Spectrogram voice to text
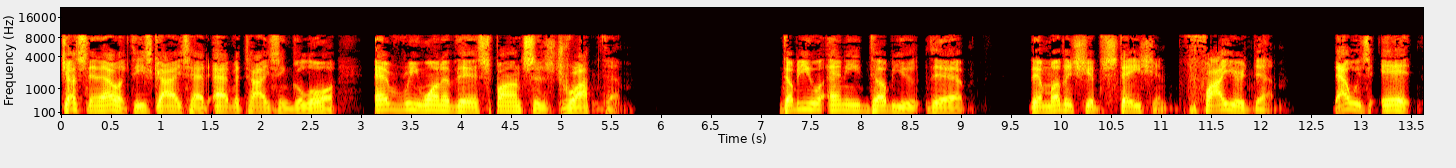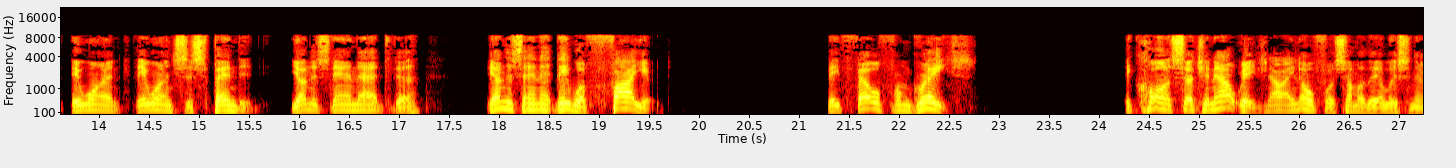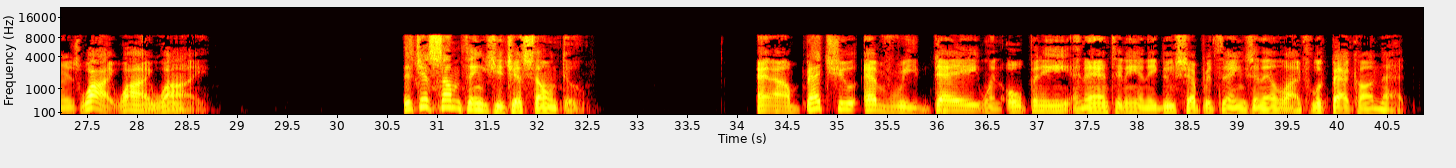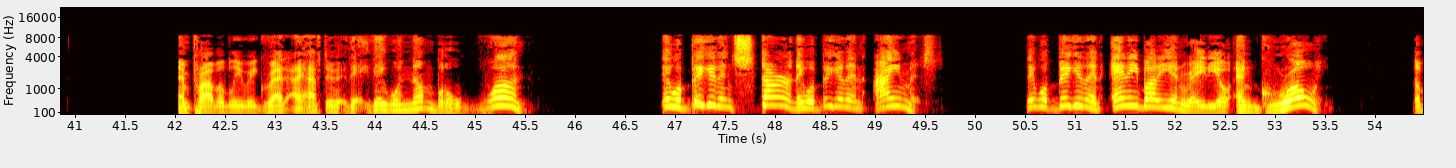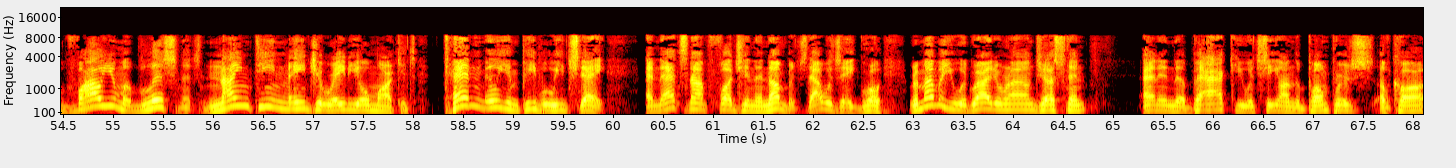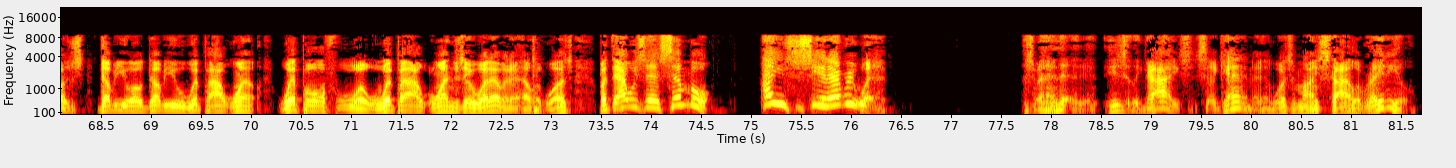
Justin Ellick, these guys had advertising galore. Every one of their sponsors dropped them. WNEW, their their mothership station, fired them. That was it. They weren't they weren't suspended. You understand that? The, you understand that? They were fired. They fell from grace. It caused such an outrage. Now I know for some of their listeners, why, why, why? There's just some things you just don't do. And I'll bet you every day when Opie and Anthony and they do separate things in their life, look back on that and probably regret it. I have to, they, they were number one. They were bigger than Stern. They were bigger than Imus. They were bigger than anybody in radio and growing. The volume of listeners, 19 major radio markets, 10 million people each day. And that's not fudging the numbers. That was a growth. Remember, you would ride around, Justin, and in the back, you would see on the bumpers of cars, WOW, whip out, whip off, whip out Wednesday, whatever the hell it was. But that was their symbol. I used to see it everywhere. I said, Man, these are the guys. Again, it wasn't my style of radio.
